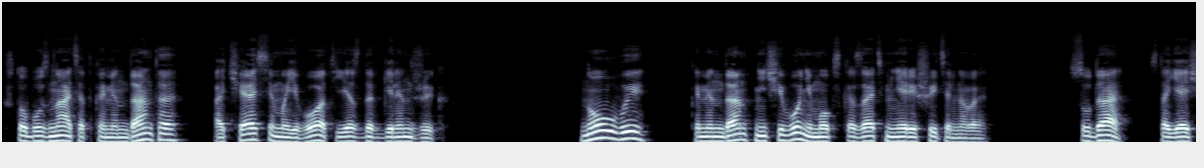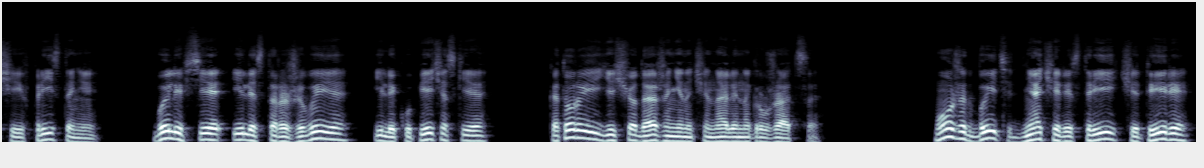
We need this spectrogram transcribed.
чтобы узнать от коменданта о часе моего отъезда в Геленджик. Но, увы, комендант ничего не мог сказать мне решительного. Суда, стоящие в пристани, были все или сторожевые, или купеческие, которые еще даже не начинали нагружаться. «Может быть, дня через три-четыре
